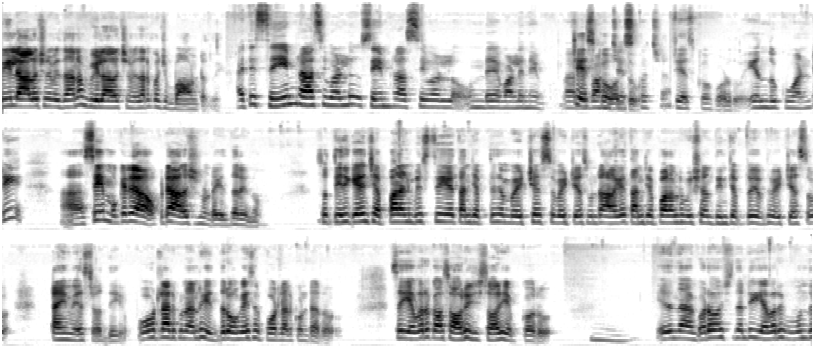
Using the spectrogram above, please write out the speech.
వీళ్ళ ఆలోచన విధానం వీళ్ళ ఆలోచన విధానం కొంచెం బాగుంటుంది. అయితే సేమ్ రాశి వాళ్ళు సేమ్ రాశి వాళ్ళు ఉండే వాళ్ళని చేసుకోవద్దు. చేసుకోకూడదు. ఎందుకు అంటే సేమ్ ఒకటే ఒకటే ఆలోచన ఉంటాయి ఇద్దరేను సో దీనికి ఏం చెప్పాలనిపిస్తే తను చెప్తే వెయిట్ చేస్తూ వెయిట్ చేస్తుంటే అలాగే తను చెప్పాలంటే విషయం తిని చెప్తూ చెప్తూ వెయిట్ చేస్తూ టైం వేస్ట్ అవుద్ది. పోట్లాడుకున్నారంటే ఇద్దరు ఒకేసారి పోట్లాడుకుంటారు. సో ఎవరు సారీ సారీ చెప్పుకోరు. ఏదైనా గొడవ వచ్చిందంటే ఎవరు ముందు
